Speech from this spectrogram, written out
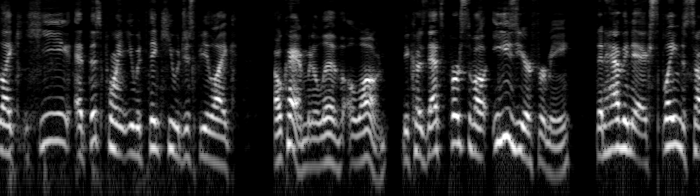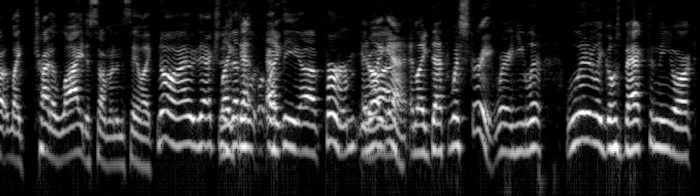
like he at this point, you would think he would just be like, okay, I'm gonna live alone because that's first of all easier for me. Than having to explain to some, like, try to lie to someone and say, like, no, I was actually Like at, that- the, like- at the uh, firm, you and know, like I- yeah, and like Death Wish Three, where he li- literally goes back to New York,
